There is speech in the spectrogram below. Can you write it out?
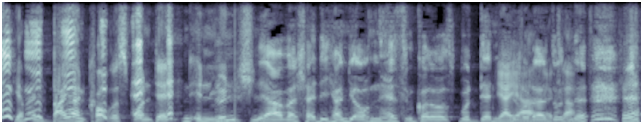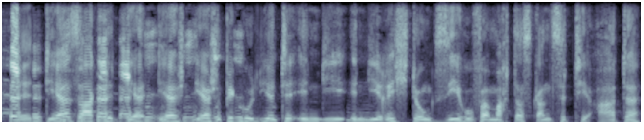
die haben einen Bayern-Korrespondenten in München, Ja, wahrscheinlich haben die auch einen Hessen-Korrespondenten Ja, ja, oder so, klar. ne? äh, der sagte, der, der, der spekulierte in die, in die Richtung, Seehofer macht das ganze Theater,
